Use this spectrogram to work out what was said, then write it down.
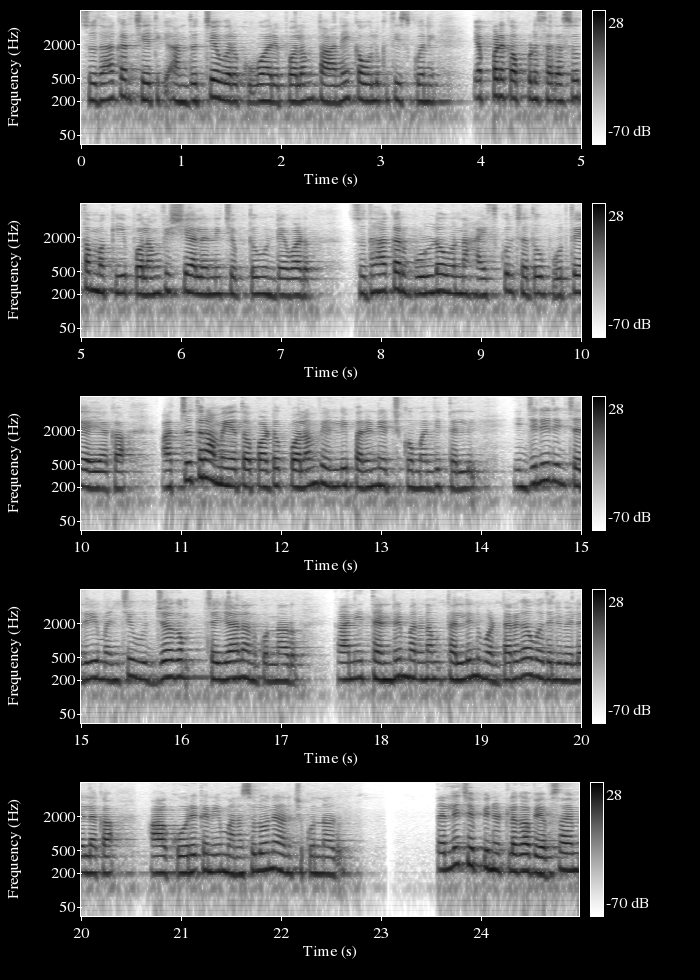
సుధాకర్ చేతికి అందొచ్చే వరకు వారి పొలం తానే కౌలుకు తీసుకొని ఎప్పటికప్పుడు సరస్వతమ్మకి పొలం విషయాలన్నీ చెప్తూ ఉండేవాడు. సుధాకర్ ఊళ్ళో ఉన్న హై స్కూల్ చదువు పూర్తి అయ్యాక అచ్యుతరామయ్యతో పాటు పొలం వెళ్ళి పని నేర్చుకోమంది తల్లి. ఇంజనీరింగ్ చదివి మంచి ఉద్యోగం చెయ్యాలనుకున్నాడు. కానీ తండ్రి మరణం తల్లిని ఒంటరిగా వదిలి వెళ్ళలేక ఆ కోరికని మనసులోనే అణుచుకున్నాడు. తల్లి చెప్పినట్లుగా వ్యవసాయం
